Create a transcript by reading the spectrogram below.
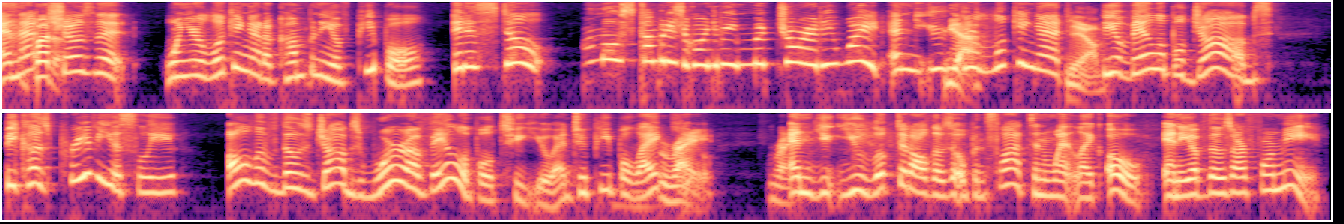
And that But- shows that when you're looking at a company of people, it is still most companies are going to be majority white, and you're, Yeah. you're looking at Yeah. the available jobs because previously all of those jobs were available to you and to people like you. Right. Right. And you, you looked at all those open slots and went like, oh, any of those are for me.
